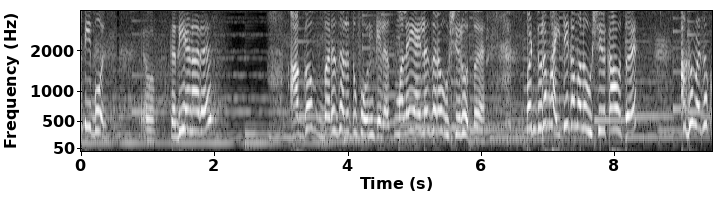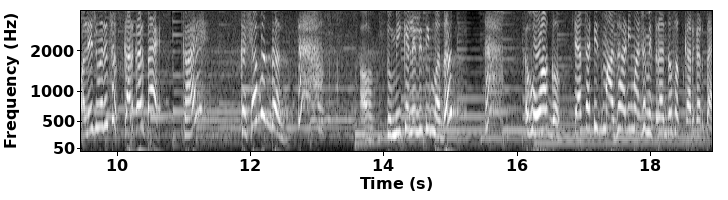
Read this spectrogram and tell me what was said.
दी बोल. अ, कधी येणार आहेस? अगं बरं झालं तू फोन केलास. मला यायला जरा उशीर होतोय. पण तुला माहितीये का मला उशीर का होतोय? अगं माझं कॉलेजमध्ये सत्कार करताय. काय? कशाबद्दल? अ, तुम्ही केलेली ती मदत? हो अगं त्यासाठीच माझा आणि माझ्या मित्रांचा सत्कार करताय.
